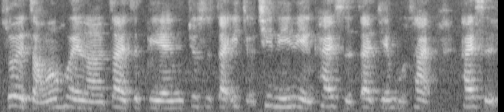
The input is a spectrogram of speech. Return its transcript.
所以展望会呢，在这边就是在一九七零年开始在柬埔寨开始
